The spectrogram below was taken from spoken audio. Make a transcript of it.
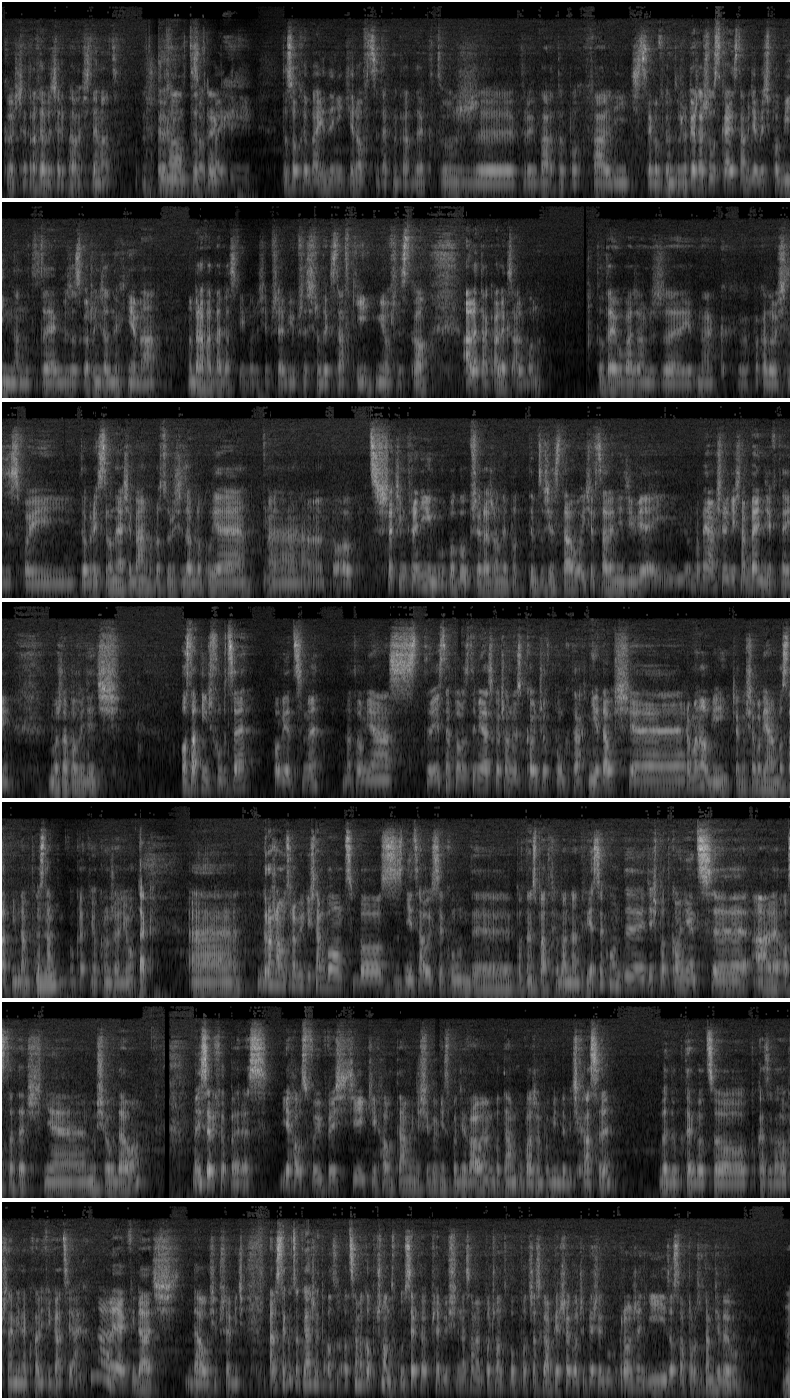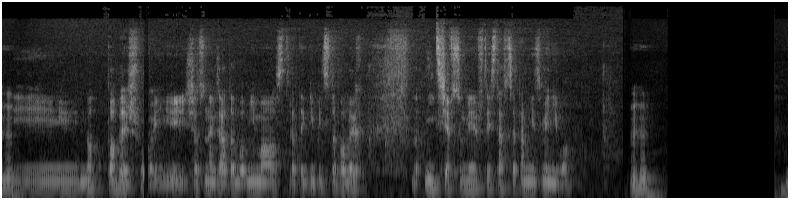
Kurczę, trochę wyczerpałeś temat. No, to, są jedyni, to są chyba jedyni kierowcy tak naprawdę, którzy, których warto pochwalić z tego względu, że pierwsza szóstka jest tam, gdzie być powinna. No tutaj jakby zaskoczeń żadnych nie ma. No brawa dla Gastiego, że się przebił przez środek stawki, mimo wszystko. Ale tak, Alex Albon. Tutaj uważam, że jednak pokazał się ze swojej dobrej strony. Ja się bałem po prostu, że się zablokuje e, po trzecim treningu, bo był przerażony pod tym, co się stało i się wcale nie dziwię i obawiałem się, że gdzieś tam będzie w tej, można powiedzieć, ostatniej czwórce, powiedzmy. Natomiast jestem pozytywnie zaskoczony, skończył w punktach, nie dał się Romanowi, czego się obawiałem w ostatnim, nawet w Mhm. ostatnim konkretnie okrążeniu. Tak. E, Grożą zrobił gdzieś tam błąd, bo z niecałej sekundy, potem spadł chyba na dwie sekundy gdzieś pod koniec, e, ale ostatecznie mu się udało. No i Sergio Perez. Jechał swój wyścig, jechał tam, gdzie się go nie spodziewałem, bo tam uważam powinny być hasy. według tego, co pokazywało przynajmniej na kwalifikacjach, no ale jak widać dało się przebić. Ale z tego co kojarzę to od, od samego początku, Sergio przebił się na samym początku podczas chyba pierwszego czy pierwszych dwóch okrążeń i został po prostu tam, gdzie był. Mhm. I no to wyszło i szacunek za to, bo mimo strategii pitstopowych no, nic się w sumie już w tej stawce tam nie zmieniło. Mhm.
